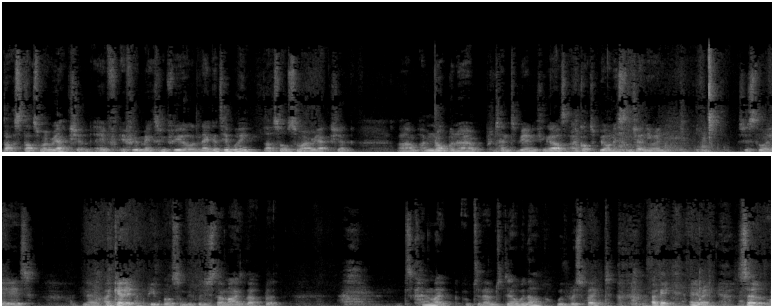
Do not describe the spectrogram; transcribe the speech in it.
that's that's my reaction. If if it makes me feel a negative way that's also my reaction. Um, I'm not gonna pretend to be anything else. I've got to be honest and genuine. It's just the way it is. You know I get it. People some people just don't like that but it's kind of like up to them to deal with that with respect. Okay, anyway, so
